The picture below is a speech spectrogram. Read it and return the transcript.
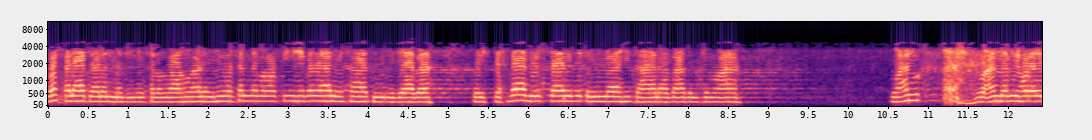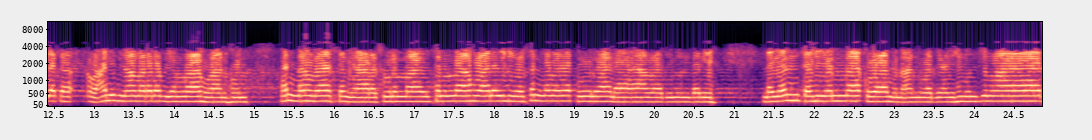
والصلاة على النبي صلى الله عليه وسلم وفيه بيان ساعة الإجابة واستحباب إكثار ذكر الله تعالى بعد الجمعة. وعن وعن أبي هريره وعن ابن عمر رضي الله عنهم أنهما سمع رسول الله صلى الله عليه وسلم يقول على أعواد منبره لينتهين أقوام عن ودعهم الجمعات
